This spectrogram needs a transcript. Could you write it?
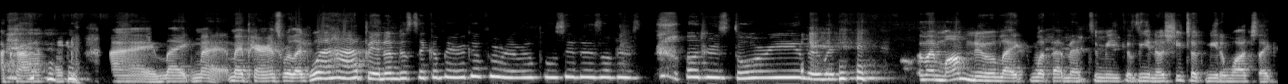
I cried, I like my my parents were like, "What happened?" I'm just like America Ferrera posted this on her on her story, and they're like. my mom knew like what that meant to me because you know she took me to watch like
